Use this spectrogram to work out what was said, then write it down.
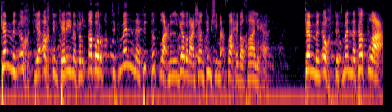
كم من أخت يا أختي الكريمة في القبر تتمنى تطلع من القبر عشان تمشي مع صاحبة صالحة. كم من أخت تتمنى تطلع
